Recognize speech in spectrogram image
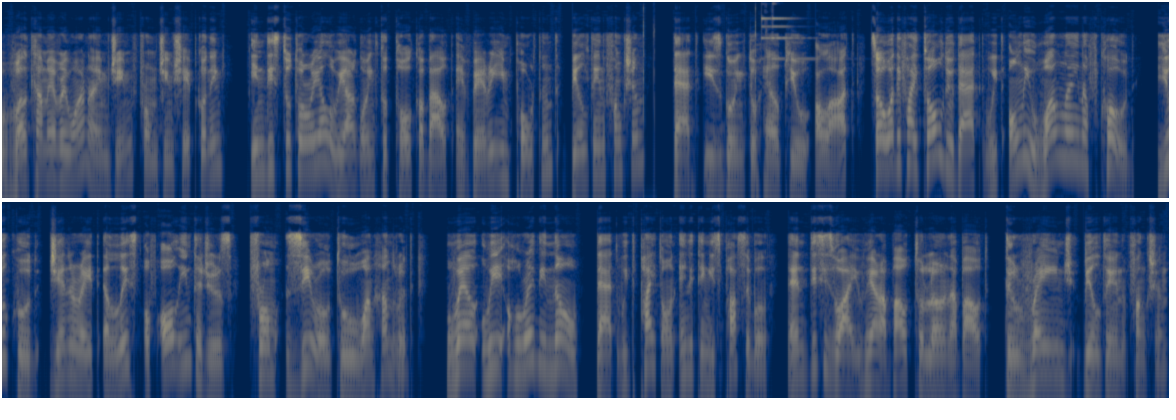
Welcome everyone, I'm Jim from Jim Shaped Coding. In this tutorial we are going to talk about a very important built-in function that is going to help you a lot. So what if I told you that with only one line of code you could generate a list of all integers from 0 to 100? Well, we already know that with Python anything is possible and this is why we are about to learn about the range built-in function.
